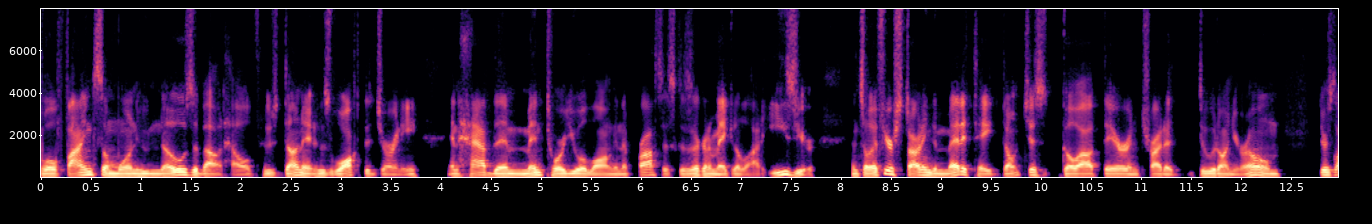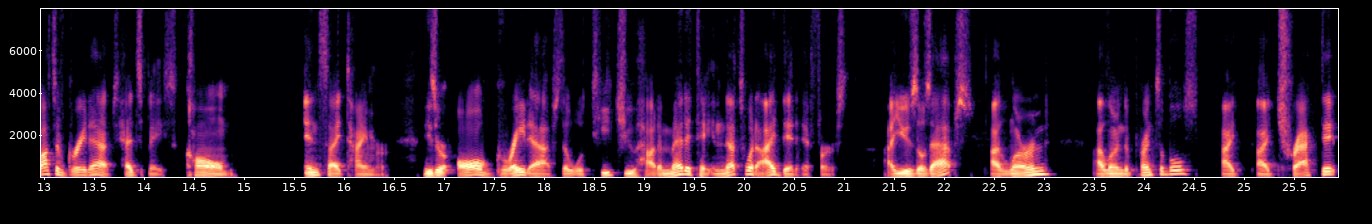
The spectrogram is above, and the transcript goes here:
Well, find someone who knows about health, who's done it, who's walked the journey, and have them mentor you along in the process because they're going to make it a lot easier. And so, if you're starting to meditate, don't just go out there and try to do it on your own there's lots of great apps Headspace, Calm, Insight Timer. These are all great apps that will teach you how to meditate. And that's what I did at first. I used those apps. I learned, I learned the principles. I, I tracked it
